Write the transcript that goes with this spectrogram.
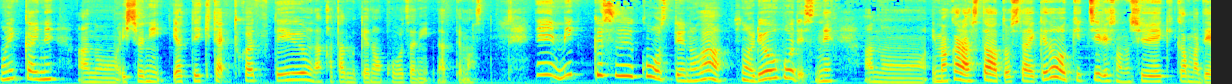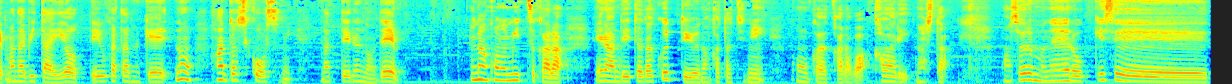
もう一回ねあの一緒にやっていきたいとかっていうような方向けの講座になってます。でミックスコースっていうのがその両方ですねあの今からスタートしたいけどきっちりその収益化まで学びたいよっていう方向けの半年コースになっているので。まあ、この3つから選んでいただくっていうような形に今回からは変わりました。まあ、それもね6期生っ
